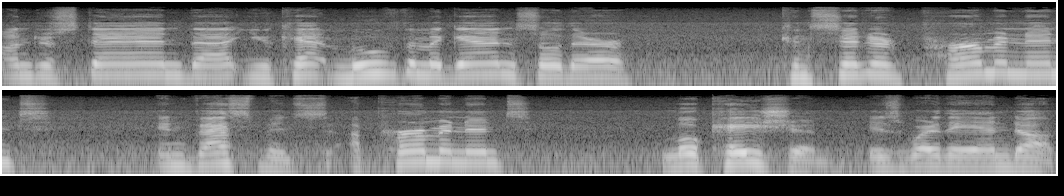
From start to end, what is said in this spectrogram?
understand that you can't move them again, so they're considered permanent investments. A permanent location is where they end up.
